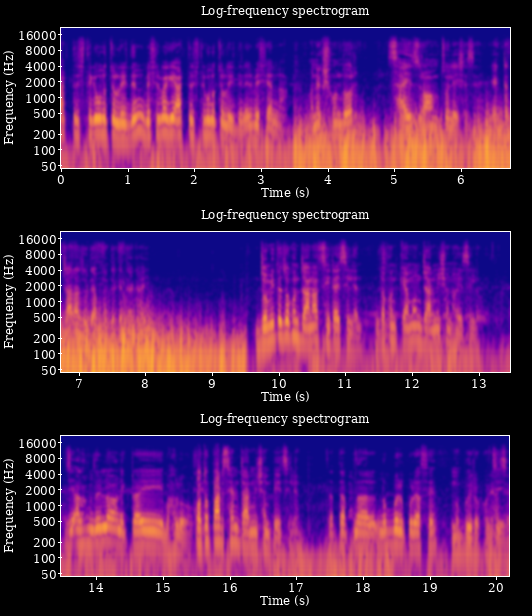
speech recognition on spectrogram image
আটত্রিশ থেকে উনচল্লিশ দিন। বেশিরভাগই আটত্রিশ থেকে উনচল্লিশ দিন এর বেশি আর না। অনেক সুন্দর সাইজ রং চলে এসেছে। একটা চারা যদি আপনাদেরকে দেখাই। জমিতে যখন জানা ছিটাইছিলেন তখন কেমন জার্মিশন হয়েছিল? জি আলহামদুলিল্লাহ অনেকটাই ভালো। কত পার্সেন্ট জার্মিশন পেয়েছিলেন? তাতে আপনার নব্বইয়ের উপরে আছে। নব্বইয়ের উপরে আছে।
